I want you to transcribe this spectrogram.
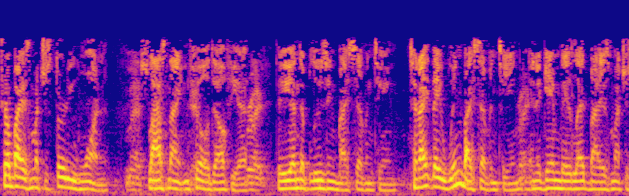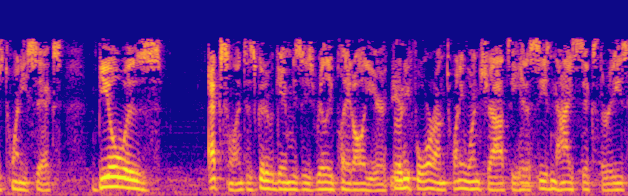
trailed by as much as 31 Last last night in Yeah. Philadelphia. Right. They end up losing by 17. Tonight they win by 17 Right. in a game they led by as much as 26. Beal was excellent, as good of a game as he's really played all year. 34 on 21 shots. He hit a season high six threes.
